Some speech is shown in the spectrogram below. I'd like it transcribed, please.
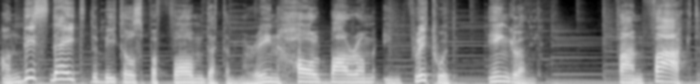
on this date the Beatles performed at the Marine Hall Ballroom in Fleetwood, England. Fun fact,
